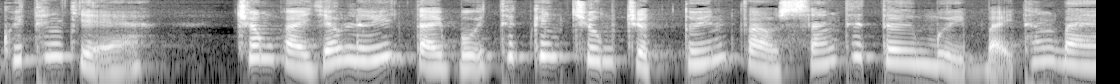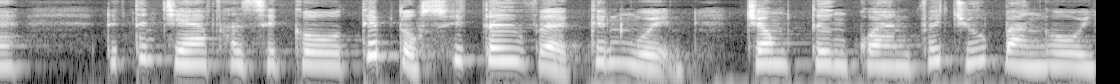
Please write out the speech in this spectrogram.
quý thính giả, trong bài giáo lý tại buổi thuyết kiến chung trực tuyến vào sáng thứ Tư 17 tháng 3, Đức Thánh Cha Francisco tiếp tục suy tư về kinh nguyện trong tương quan với Chúa Ba Ngôi,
